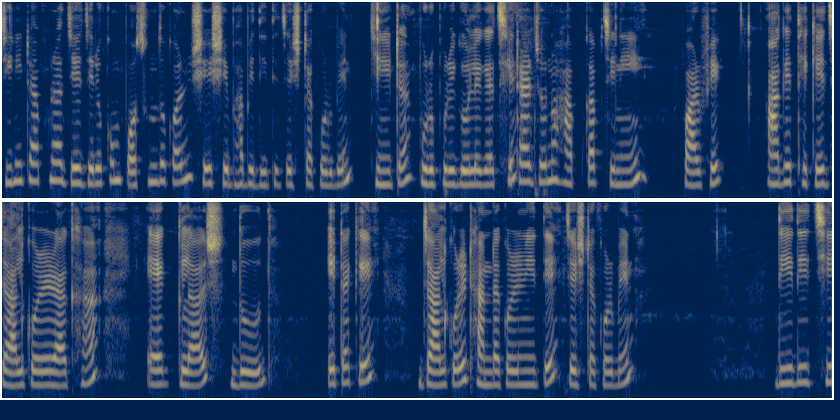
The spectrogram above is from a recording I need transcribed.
চিনিটা আপনারা যে যেরকম পছন্দ করেন সে সেভাবে দিতে চেষ্টা করবেন। চিনিটা পুরোপুরি গলে গেছে। তার জন্য হাফ কাপ চিনি পারফেক্ট আগে থেকে জাল করে রাখা এক গ্লাস দুধ। এটাকে জাল করে ঠান্ডা করে নিতে চেষ্টা করবেন। দিয়ে দিচ্ছি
